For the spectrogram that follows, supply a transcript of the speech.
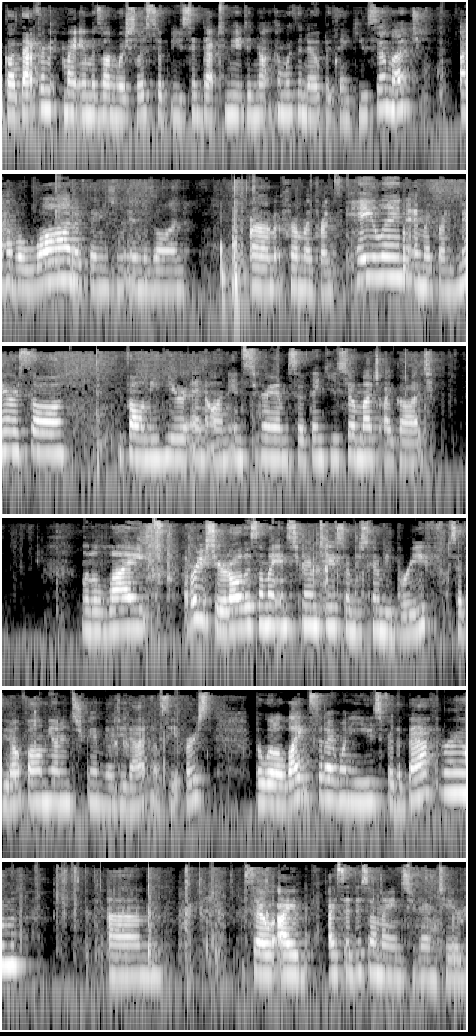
Got that from my Amazon wish list. So you sent that to me, it did not come with a note, but thank you so much. I have a lot of things from Amazon um, from my friends Kaylin and my friend Marisol who follow me here and on Instagram. So thank you so much. I got little lights. I've already shared all this on my Instagram too, so I'm just gonna be brief. So if you don't follow me on Instagram, go do that. You'll see it first. The little lights that I wanna use for the bathroom. Um, so I, I said this on my Instagram too.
